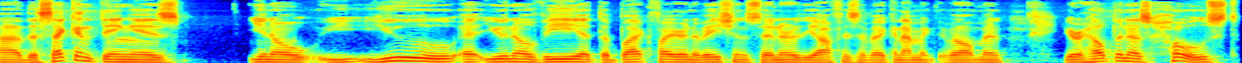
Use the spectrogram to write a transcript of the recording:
Uh, the second thing is, you know, you at UNLV at the Blackfire Innovation Center, the Office of Economic Development, you're helping us host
